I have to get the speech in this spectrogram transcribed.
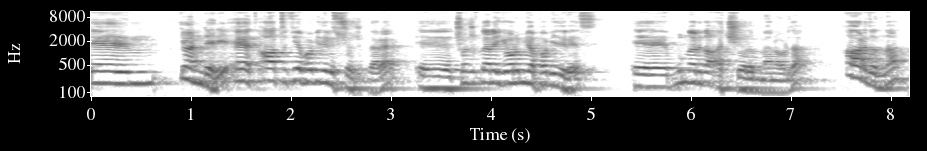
e, gönderi. Evet atıf yapabiliriz çocuklara. E, çocuklara yorum yapabiliriz. E, bunları da açıyorum ben orada. Ardından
